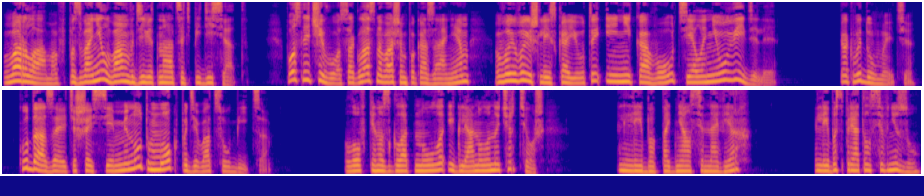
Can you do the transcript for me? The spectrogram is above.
Варламов позвонил вам в 19.50. После чего, согласно вашим показаниям, вы вышли из каюты и никого у тела не увидели. Как вы думаете, куда за эти 6-7 минут мог подеваться убийца? Ловкина сглотнула и глянула на чертеж. Либо поднялся наверх, либо спрятался внизу.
